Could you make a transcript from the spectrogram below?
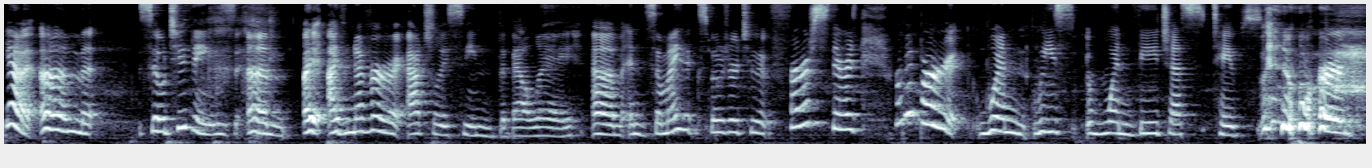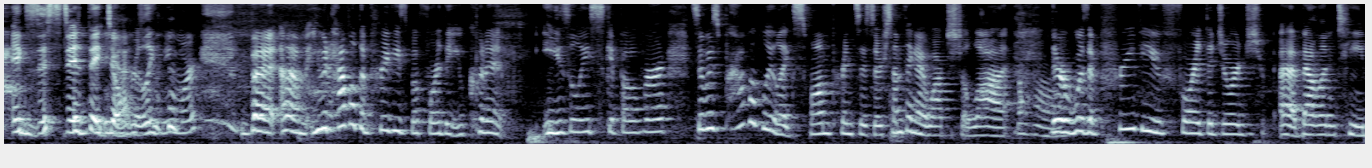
Yeah, um so two things. Um I, I've never actually seen the ballet. Um and so my exposure to it first there is. remember when we when VHS tapes were existed, they don't Yes. really anymore. But um you would have all the previews before that you couldn't easily skip over. So it was probably like Swan Princess or something I watched a lot. There was a preview for the George uh,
